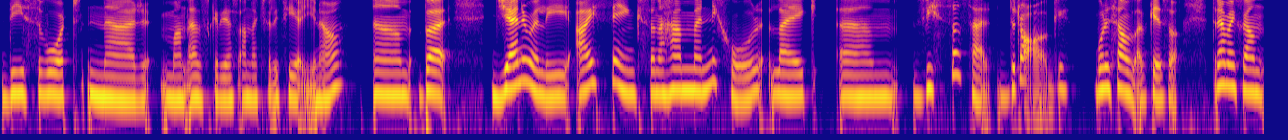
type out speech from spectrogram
det är svårt när man älskar deras andra kvaliteter, you know? Um, but generally, I think sådana här människor, like um, vissa så här drag, what it sounds like, okay, så den här människan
